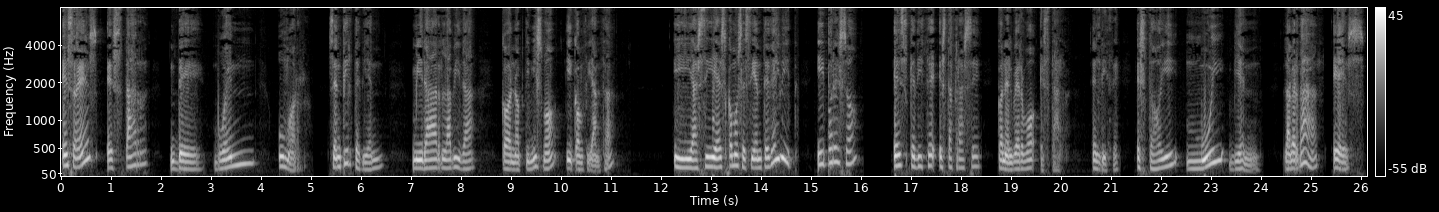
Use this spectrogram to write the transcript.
Eso es estar de buen humor, sentirte bien, mirar la vida con optimismo y confianza. Y así es como se siente David. Y por eso es que dice esta frase con el verbo estar. Él dice, Estoy muy bien. La verdad es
